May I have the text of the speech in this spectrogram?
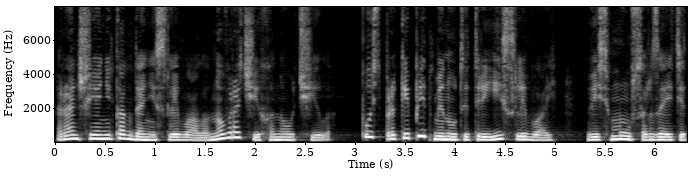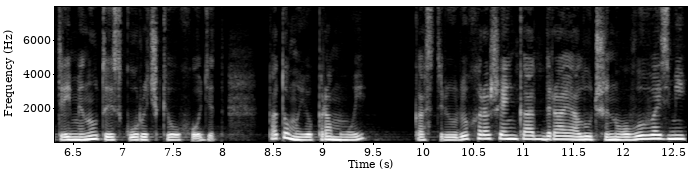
Раньше я никогда не сливала, но врачиха научила. Пусть прокипит минуты три и сливай. Весь мусор за эти три минуты из курочки уходит. Потом ее промой, кастрюлю хорошенько отдрай, а лучше новую возьми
